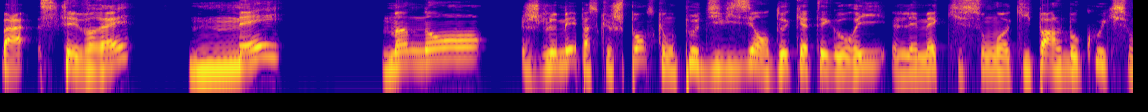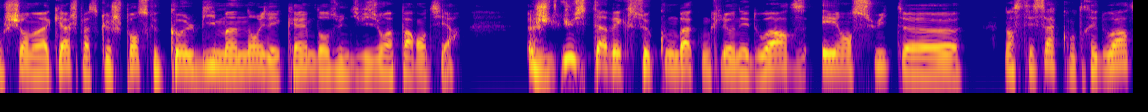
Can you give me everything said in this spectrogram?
bah c'est vrai mais maintenant je le mets parce que je pense qu'on peut diviser en deux catégories les mecs qui sont qui parlent beaucoup et qui sont chiants dans la cage parce que je pense que Colby maintenant il est quand même dans une division à part entière. Juste avec ce combat contre Leon Edwards et ensuite euh... non c'était ça contre Edwards,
